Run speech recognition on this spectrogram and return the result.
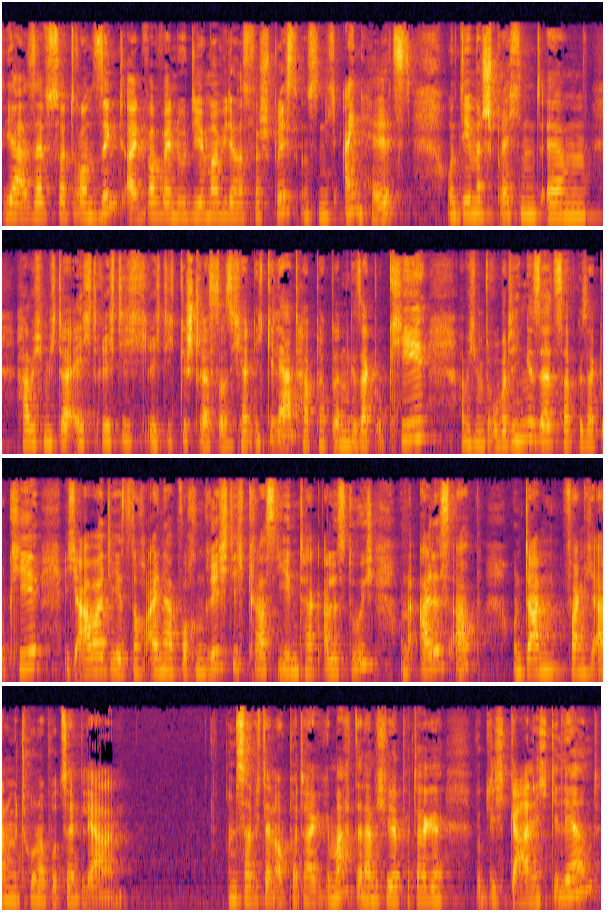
ja, Selbstvertrauen sinkt einfach, wenn du dir immer wieder was versprichst und es nicht einhältst. Und dementsprechend ähm, habe ich mich da echt richtig, richtig gestresst, dass ich halt nicht gelernt habe. Habe dann gesagt, okay, habe ich mit Robert hingesetzt, habe gesagt, okay, ich arbeite jetzt noch eineinhalb Wochen richtig krass jeden Tag alles durch und alles ab und dann fange ich an mit 100% Lernen. Und das habe ich dann auch ein paar Tage gemacht. Dann habe ich wieder ein paar Tage wirklich gar nicht gelernt.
